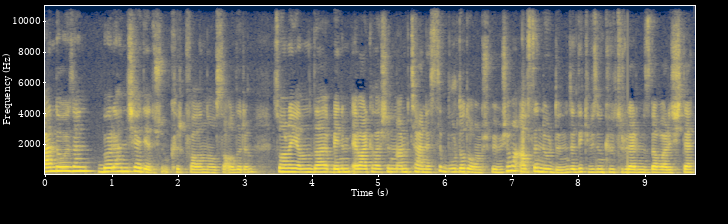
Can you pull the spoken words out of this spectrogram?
Ben de o yüzden böyle hani şey diye düşündüm. 40 falan olsa alırım. Sonra yanında benim ev arkadaşlarımdan bir tanesi burada doğmuş büyümüş ama aslen Ürdünlü. Dedi ki bizim kültürlerimizde var işte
